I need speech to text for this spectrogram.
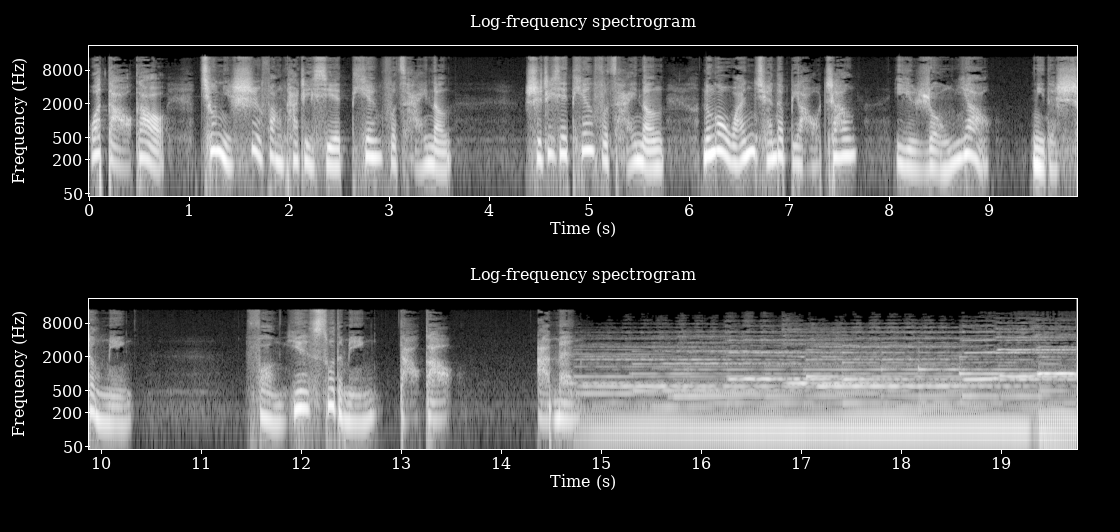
我祷告，求你释放他这些天赋才能。使这些天赋才能能够完全的表彰，以荣耀你的圣名。奉耶稣的名祷告，阿门。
